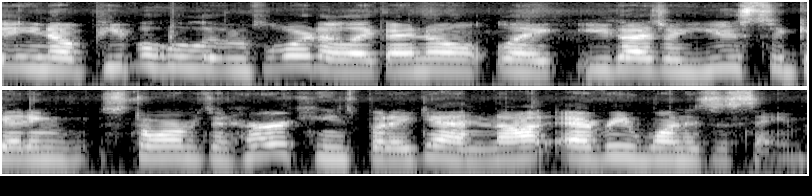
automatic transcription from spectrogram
you know, people who live in Florida, like I know, like you guys are used to getting storms and hurricanes, but again, not everyone is the same.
